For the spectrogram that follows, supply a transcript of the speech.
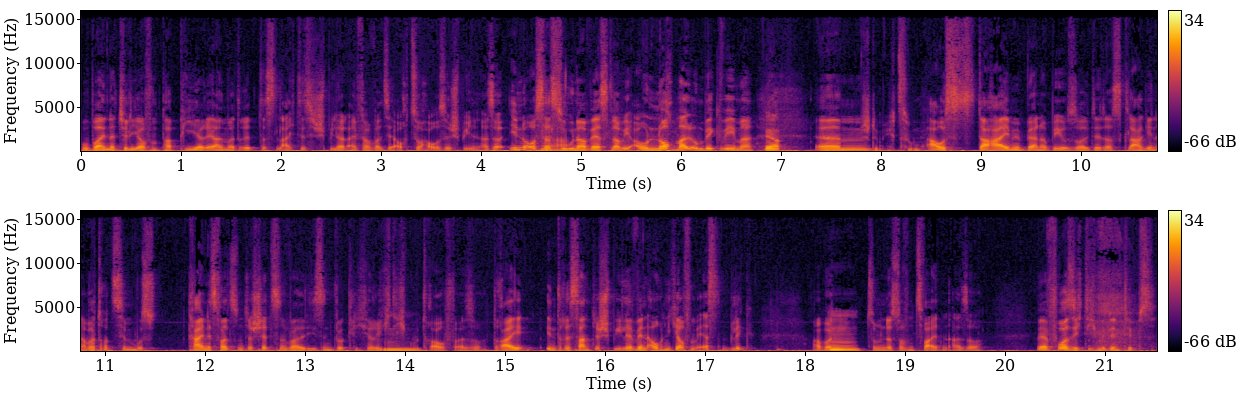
wobei natürlich auf dem Papier Real Madrid das leichteste Spiel hat, einfach weil sie auch zu Hause spielen. Also in Osasuna wäre es, glaube ich, auch noch mal unbequemer. Ja, ähm, stimme ich zu. Aus daheim im Bernabeu sollte das klar gehen, aber trotzdem muss keinesfalls unterschätzen, weil die sind wirklich richtig mhm. gut drauf. Also drei interessante Spiele, wenn auch nicht auf den ersten Blick, aber mhm. zumindest auf den zweiten. Also wäre vorsichtig mit den Tipps.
